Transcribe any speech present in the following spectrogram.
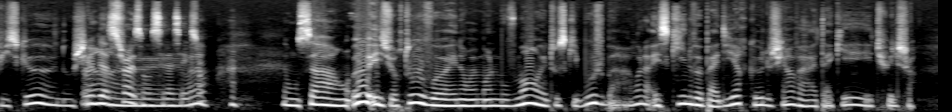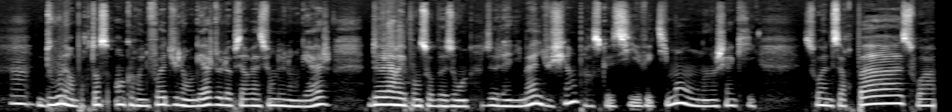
puisque nos chiens. Oui, bien sûr, c'est la sélection. Donc ça en eux, et surtout, ils voient énormément le mouvement et tout ce qui bouge, bah voilà. Et ce qui ne veut pas dire que le chien va attaquer et tuer le chat. Mm. D'où l'importance, encore une fois, du langage, de l'observation du langage, de la réponse aux besoins de l'animal, du chien, parce que si effectivement on a un chien qui soit ne sort pas, soit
